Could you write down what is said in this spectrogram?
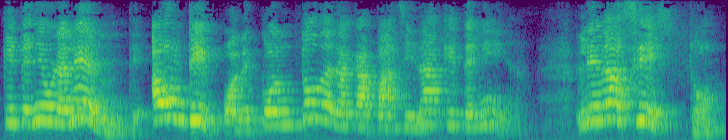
que tenía una lente, a un tipo de, con toda la capacidad que tenía. Le das esto,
